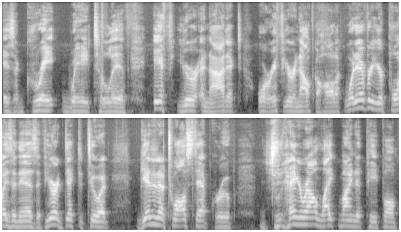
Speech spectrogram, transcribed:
is a great way to live. If you're an addict or if you're an alcoholic, whatever your poison is, if you're addicted to it, get in a 12-step group, hang around like-minded people,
